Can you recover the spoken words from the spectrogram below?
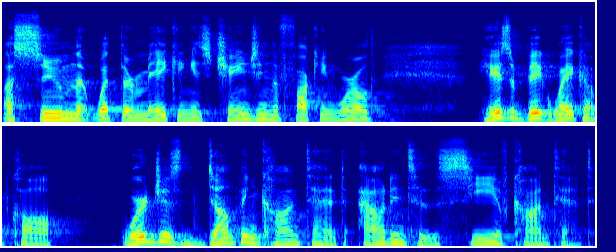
assume that what they're making is changing the fucking world. Here's a big wake up call. We're just dumping content out into the sea of content.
